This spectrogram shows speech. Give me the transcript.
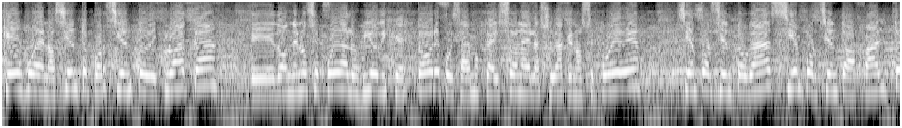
que es bueno, 100% de cloaca, eh, donde no se puede a los biodigestores, pues sabemos que hay zonas de la ciudad que no se puede, 100% gas, 100% asfalto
